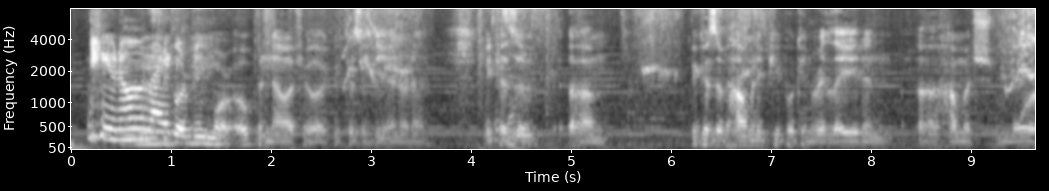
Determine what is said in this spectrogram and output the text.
you know, like People are being more open now. I feel like because of the internet, because of um, because of how many people can relate and uh, how much more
